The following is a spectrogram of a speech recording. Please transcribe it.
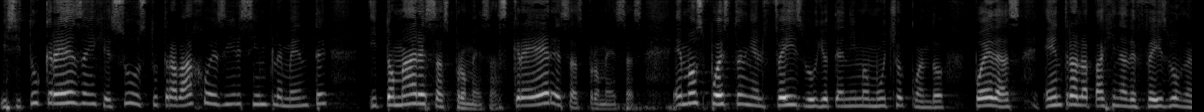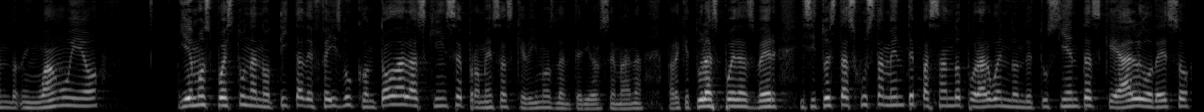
Y si tú crees en Jesús, tu trabajo es ir simplemente y tomar esas promesas, creer esas promesas. Hemos puesto en el Facebook, yo te animo mucho cuando puedas, entra a la página de Facebook en, en y hemos puesto una notita de Facebook con todas las 15 promesas que vimos la anterior semana para que tú las puedas ver. Y si tú estás justamente pasando por algo en donde tú sientas que algo de eso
